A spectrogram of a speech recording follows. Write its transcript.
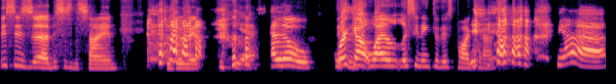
this is uh this is the sign to do it. yes. Hello. This Work is- out while listening to this podcast. yeah.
